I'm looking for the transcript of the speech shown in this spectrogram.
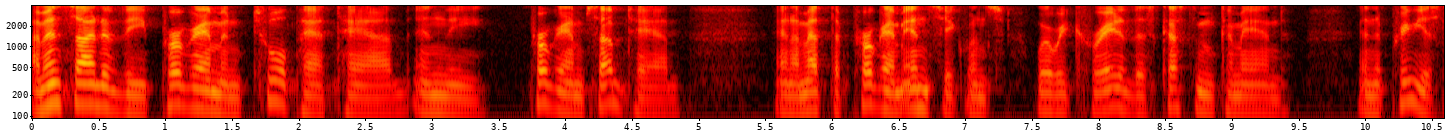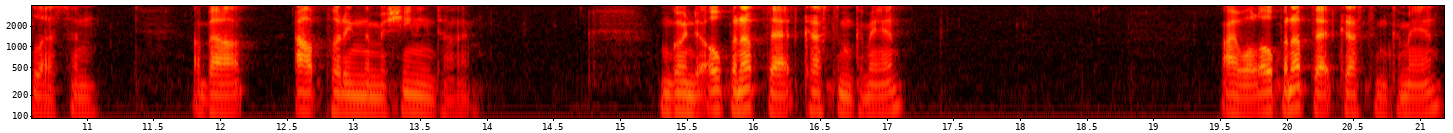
I'm inside of the Program and Toolpath tab in the Program sub-tab and I'm at the program end sequence where we created this custom command in the previous lesson about outputting the machining time. I'm going to open up that custom command. I will open up that custom command.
